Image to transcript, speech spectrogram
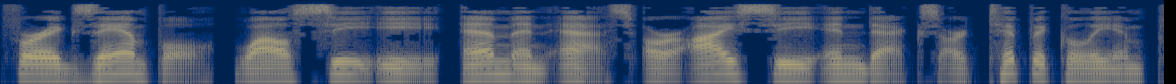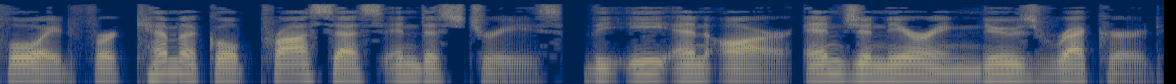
For example, while CE, M and S or IC index are typically employed for chemical process industries, the ENR Engineering News Record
